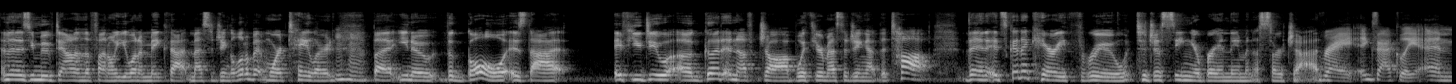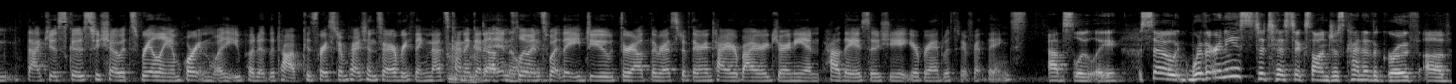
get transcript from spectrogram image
And then as you move down in the funnel, you want to make that messaging a little bit more tailored. Mm-hmm. But, you know, the goal is that if you do a good enough job with your messaging at the top, then it's going to carry through to just seeing your brand name in a search ad. Right, exactly. And that just goes to show it's really important what you put at the top because first impressions are everything. That's kind of going to influence what they do throughout the rest of their entire buyer journey and how they associate your brand with different things. Absolutely. So, were there any statistics on just kind of the growth of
